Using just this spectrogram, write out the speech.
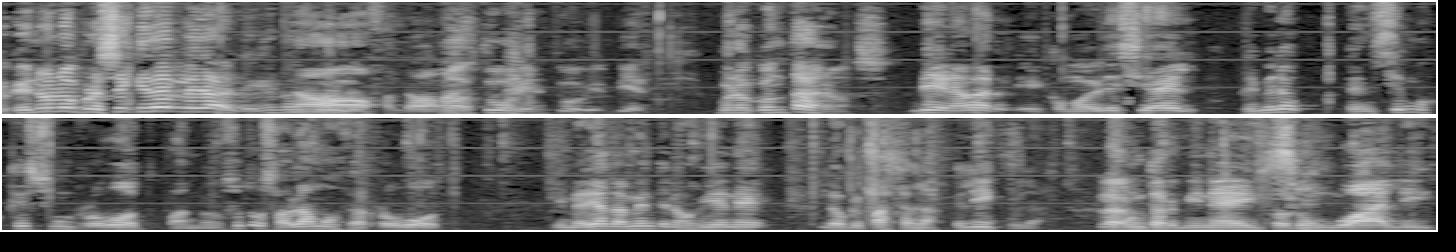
ok. No, no, pero sé que darle, dale. No, faltaba más. No, estuvo bien, estuvo bien, bien. Bueno, contanos. Bien, a ver, eh, como decía él, primero pensemos que es un robot. Cuando nosotros hablamos de robot, inmediatamente nos viene lo que pasa en las películas. Claro. Un Terminator, Sí. un Wally,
